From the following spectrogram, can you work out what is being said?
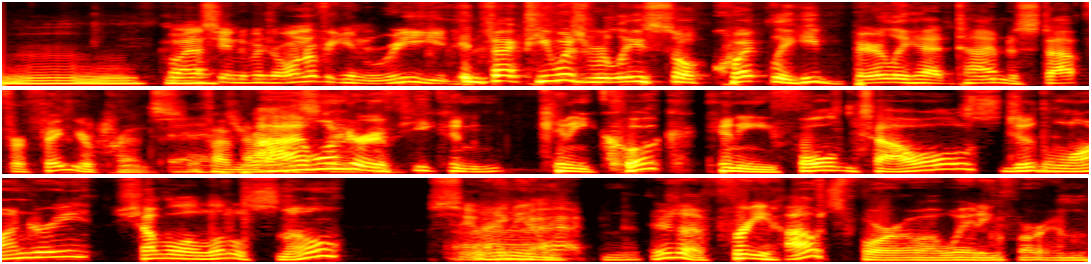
Mm, Classy individual. I wonder if he can read. In fact, he was released so quickly he barely had time to stop for fingerprints. if I'm not I wonder if he can can he cook? Can he fold towels, do the laundry, shovel a little snow? See I what he mean, got. there's a free house for uh, waiting for him.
